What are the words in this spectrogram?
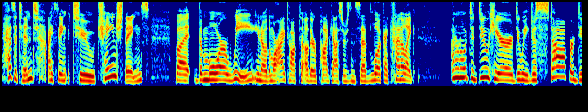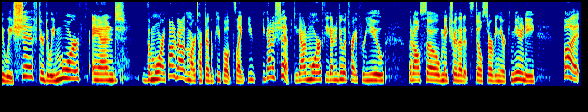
hesitant, I think, to change things. But the more we, you know, the more I talked to other podcasters and said, look, I kind of like I don't know what to do here. Do we just stop or do we shift or do we morph? And the more I thought about it, the more I talked to other people, it's like you you got to shift, you got to morph, you got to do what's right for you, but also make sure that it's still serving your community. But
